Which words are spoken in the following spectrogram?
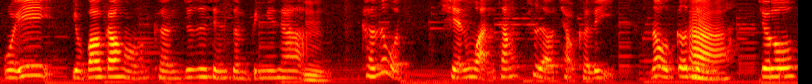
我一有报告哦，可能就是先生病一下啦，嗯。可能是我前晚上吃了巧克力，然后我隔天啊，就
